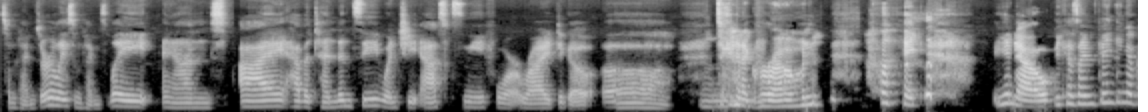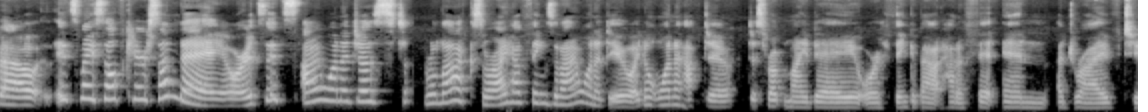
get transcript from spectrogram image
sometimes early, sometimes late. And I have a tendency when she asks me for a ride to go, oh, to kind of mm. groan. like, you know, because I'm thinking about it's my self-care Sunday or it's it's I want to just relax or I have things that I want to do. I don't want to have to disrupt my day or think about how to fit in a drive to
